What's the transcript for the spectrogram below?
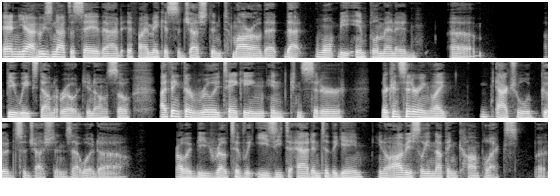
and yeah, who's not to say that if I make a suggestion tomorrow that that won't be implemented uh, a few weeks down the road, you know? So I think they're really taking in consider they're considering like actual good suggestions that would uh, probably be relatively easy to add into the game. You know, obviously nothing complex, but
